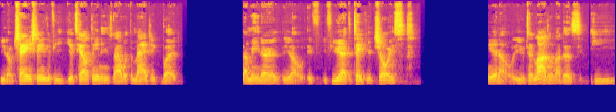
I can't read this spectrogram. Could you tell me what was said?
you know, change things if he gets healthy and he's not with the magic, but I mean, there, you know, if if you had to take your choice, you know, you would take Lonzo. Now, does he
